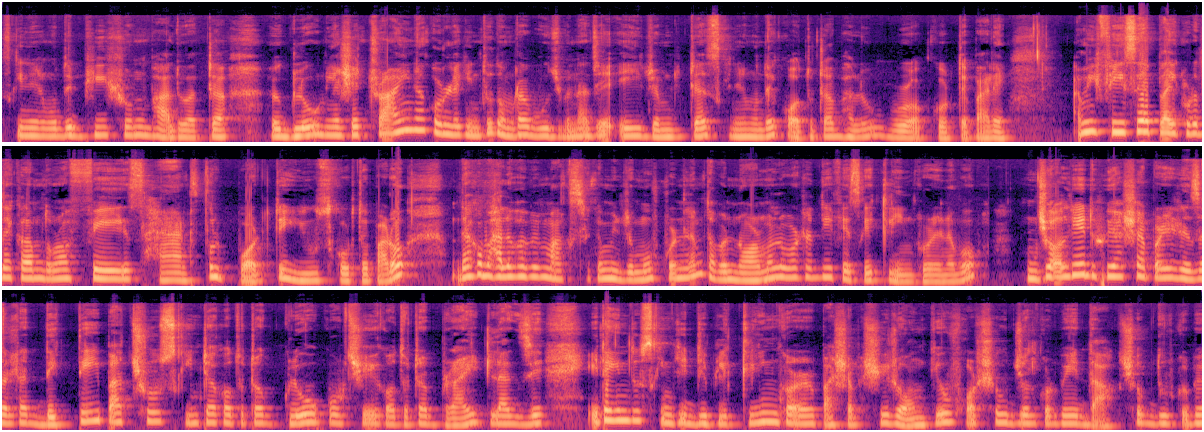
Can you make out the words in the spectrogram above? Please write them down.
স্কিনের মধ্যে ভীষণ ভালো একটা গ্লো নিয়ে আসে। ট্রাই না করলে কিন্তু তোমরা বুঝবে না যে এই রেমেডিটা স্কিনের মধ্যে কতটা ভালো ওয়ার্ক করতে পারে। আমি ফেসে অ্যাপ্লাই করে দেখালাম তোমরা ফেস হ্যান্ড ফুল বডিতে ইউজ করতে পারো। দেখো ভালোভাবে মাস্কটাকে আমি রিমুভ করে নিলাম, তারপর নর্মাল ওয়াটার দিয়ে ফেসকে ক্লিন করে নেব। জল দিয়ে ধুয়ে আসার পরে রেজাল্টটা দেখতেই পাচ্ছ স্কিনটা কতটা গ্লো করছে, কতটা ব্রাইট লাগছে। এটা কিন্তু স্কিনকে ডিপলি ক্লিন করার পাশাপাশি রঙকেও ফর্সা উজ্জ্বল করবে, দাগ ছোপ দূর করবে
